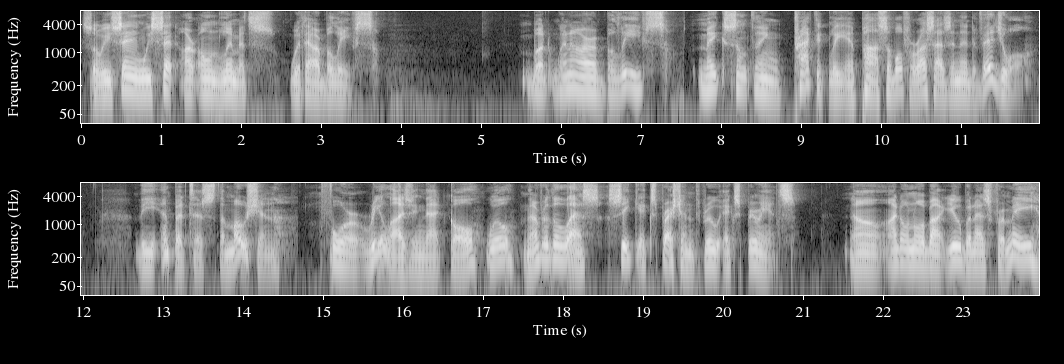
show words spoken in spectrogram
So he's saying we set our own limits with our beliefs. But when our beliefs make something practically impossible for us as an individual, the impetus, the motion for realizing that goal will nevertheless seek expression through experience. Now, I don't know about you, but as for me,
